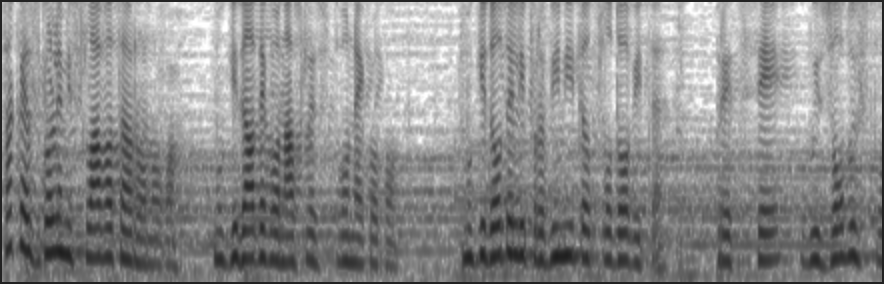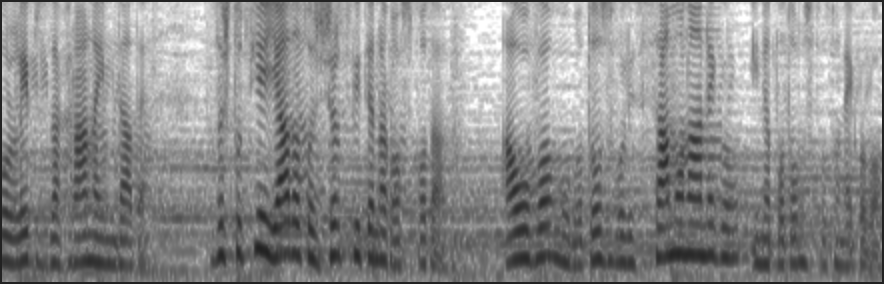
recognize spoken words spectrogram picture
Така е зголеми славата Ронова, му ги даде во наследство негово, му ги додели правините од плодовите, пред се во изобилство леп за храна им даде, зашто тие јадат од жртвите на Господа, а ова му го дозволи само на него и на потомството негово.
